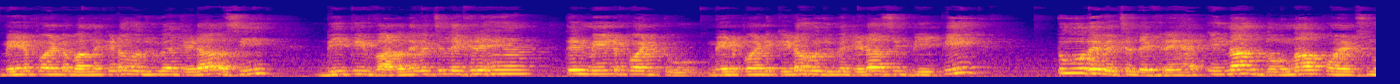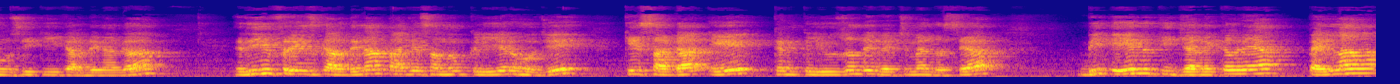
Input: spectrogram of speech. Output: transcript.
ਮੇਨ ਪੁਆਇੰਟ 1 ਕਿਹੜਾ ਹੋ ਜਾਊਗਾ? ਜਿਹੜਾ ਅਸੀਂ BP 1 ਦੇ ਵਿੱਚ ਲਿਖ ਰਹੇ ਹਾਂ ਤੇ ਮੇਨ ਪੁਆਇੰਟ 2 ਮੇਨ ਪੁਆਇੰਟ ਕਿਹੜਾ ਹੋ ਜਾਊਗਾ? ਜਿਹੜਾ ਅਸੀਂ BP 2 ਦੇ ਵਿੱਚ ਲਿਖ ਰਹੇ ਹਾਂ। ਇਹਨਾਂ ਦੋਨਾਂ ਪੁਆਇੰਟਸ ਨੂੰ ਅਸੀਂ ਕੀ ਕਰ ਦੇਣਾਗਾ ਰੀਫਰੇਜ਼ ਕਰ ਦੇਣਾ ਤਾਂ ਕਿ ਸਾਨੂੰ ਕਲੀਅਰ ਹੋ ਜੇ ਕਿ ਸਾਡਾ ਇਹ ਕਨਕਲੂਜਨ ਦੇ ਵਿੱਚ ਮੈਂ ਦੱਸਿਆ ਵੀ ਇਹ ਨਤੀਜਾ ਨਿਕਲ ਰਿਹਾ। ਪਹਿਲਾਂ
